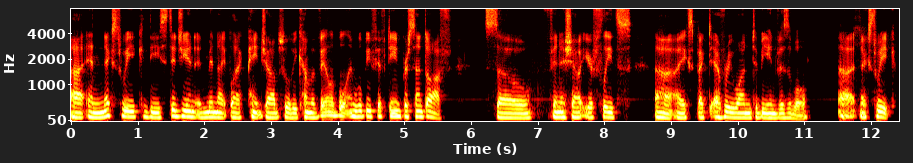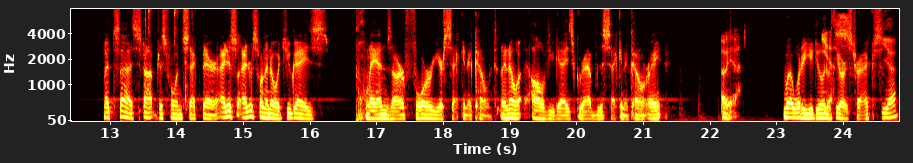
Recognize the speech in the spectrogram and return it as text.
Uh, and next week, the Stygian and Midnight Black paint jobs will become available and will be 15% off. So finish out your fleets. Uh, I expect everyone to be invisible uh, next week. Let's uh, stop just for one sec there. I just I just want to know what you guys plans are for your second account. I know all of you guys grabbed the second account, right? Oh yeah. What What are you doing Yes. with yours, Tracks? Yeah.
